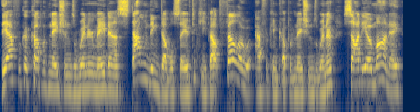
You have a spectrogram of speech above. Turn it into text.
The Africa Cup of Nations winner made an astounding double save to keep out fellow African Cup of Nations winner Sadio Mane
